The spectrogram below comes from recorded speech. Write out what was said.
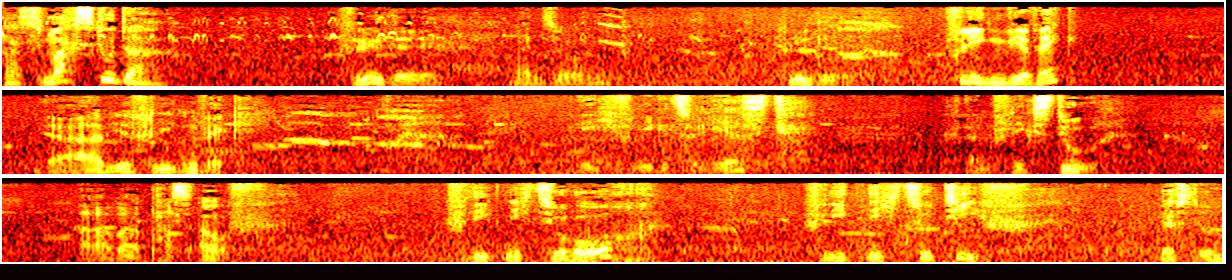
Was machst du da? Flügel, mein Sohn. Flügel. Fliegen wir weg? Ja, wir fliegen weg. Ich fliege zuerst, dann fliegst du. Aber pass auf. Flieg nicht zu hoch, flieg nicht zu tief. Hörst du? Und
